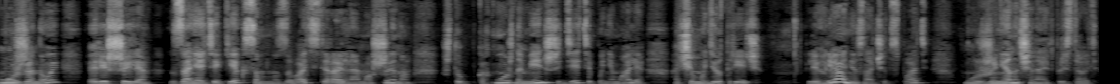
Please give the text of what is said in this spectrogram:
Муж с женой решили занятие кексом называть стиральная машина, чтобы как можно меньше дети понимали, о чем идет речь. Легли они, значит, спать. Муж жене начинает приставать.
